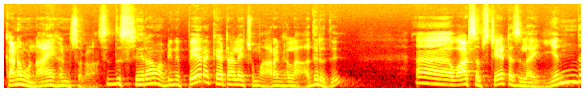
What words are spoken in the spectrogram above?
கனவு நாயகன் சொல்லலாம். சித்து ஸ்ரீராம் அப்படின்னு பேரை கேட்டாலே சும்மா அரங்கெல்லாம் அதிருது. வாட்ஸ்அப் ஸ்டேட்டஸில் எந்த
